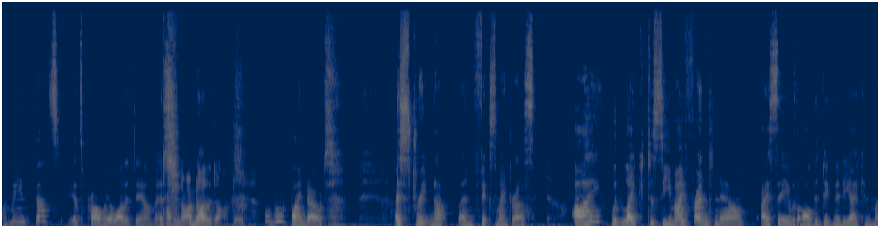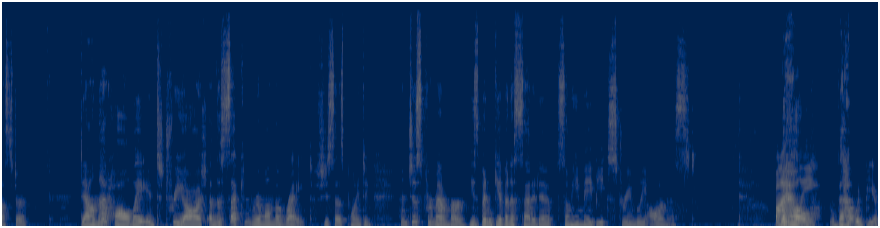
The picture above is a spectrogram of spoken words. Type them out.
I mean, that's it's probably a lot of damage. I don't know. I'm not a doctor. Well, we'll find out. I straighten up and fix my dress. I would like to see my friend now, I say with all the dignity I can muster. Down that hallway into triage and the second room on the right, she says, pointing. And just remember, he's been given a sedative, so he may be extremely honest. Finally. Well, that would be a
